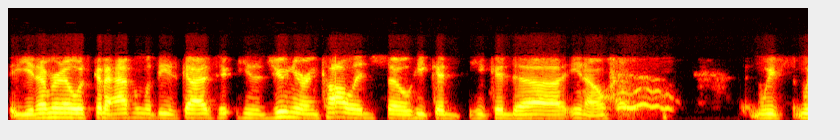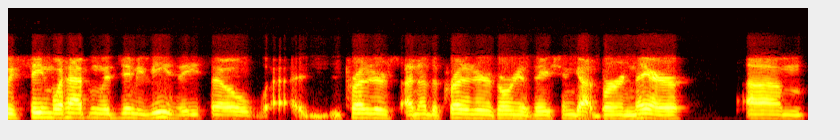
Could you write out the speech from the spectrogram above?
you never know what's going to happen with these guys. He's a junior in college, so he could he could uh, you know. we've we've seen what happened with Jimmy Vesey. So uh, Predators, I know the Predators organization got burned there. Um,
